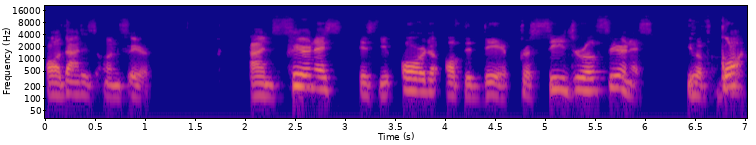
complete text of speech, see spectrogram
or that is unfair. And fairness is the order of the day, procedural fairness. You have got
